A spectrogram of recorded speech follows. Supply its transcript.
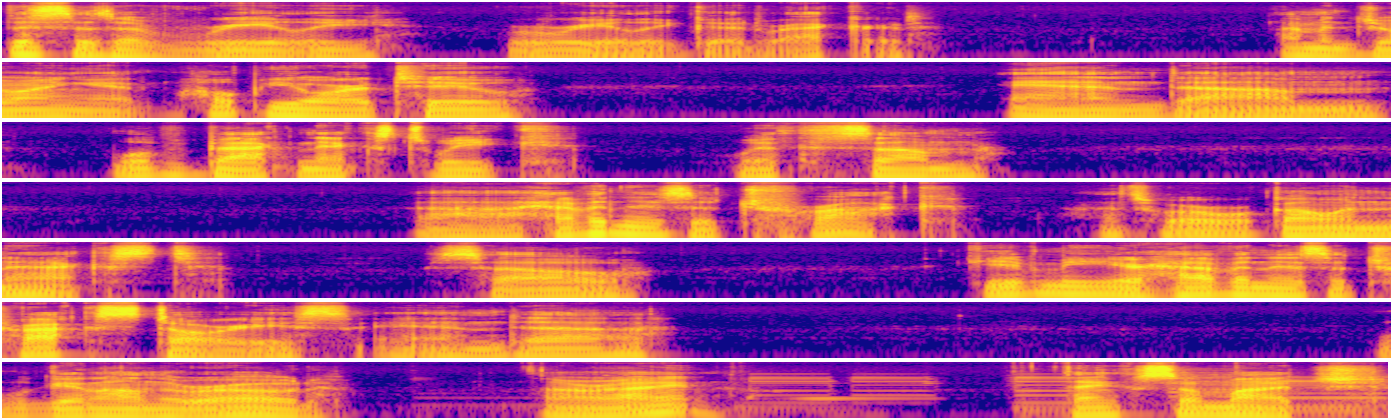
This is a really really good record. I'm enjoying it. Hope you are too. And um, we'll be back next week with some uh, heaven is a truck. That's where we're going next. So give me your heaven is a truck stories and uh, we'll get on the road. All right? Thanks so much.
